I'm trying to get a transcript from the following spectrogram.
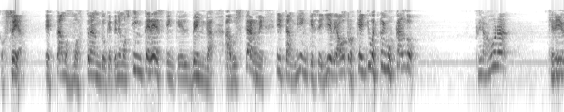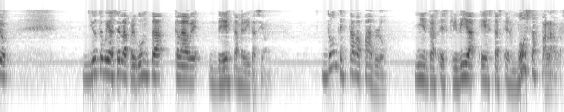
O sea, estamos mostrando que tenemos interés en que Él venga a buscarme y también que se lleve a otros que yo estoy buscando. Pero ahora, querido, yo te voy a hacer la pregunta clave de esta meditación. ¿Dónde estaba Pablo mientras escribía estas hermosas palabras?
